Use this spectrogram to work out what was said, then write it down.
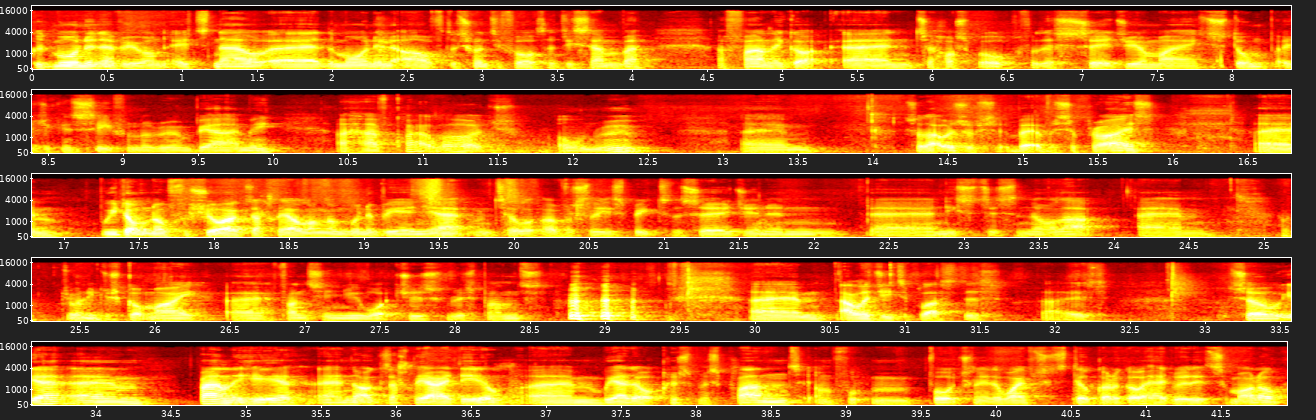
Good morning everyone. It's now uh, the morning of the 24th of December. I finally got uh, into hospital for this surgery on my stump as you can see from the room behind me. I have quite a large own room. Um, so that was a, bit of a surprise. Um, we don't know for sure exactly how long I'm going to be in yet until obviously you speak to the surgeon and uh, anaesthetist and all that. Um, I've only just got my uh, fancy new watches, wristbands. um, allergy to plasters, that is. So yeah, um, finally here, uh, not exactly ideal. Um, we had our Christmas plans. Unfortunately, mm, the wife's still got to go ahead with it tomorrow.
